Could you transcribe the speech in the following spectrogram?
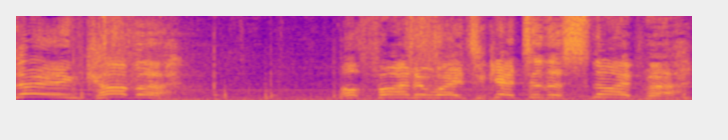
Stay in cover! I'll find a way to get to the sniper!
